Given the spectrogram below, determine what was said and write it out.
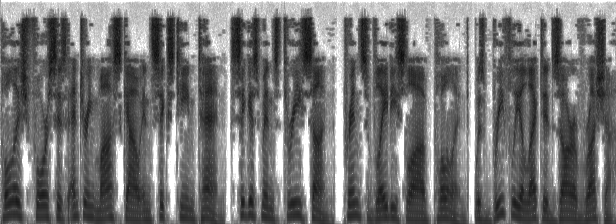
Polish forces entering Moscow in 1610, Sigismund's three-son, Prince Wladyslaw of Poland, was briefly elected Tsar of Russia.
